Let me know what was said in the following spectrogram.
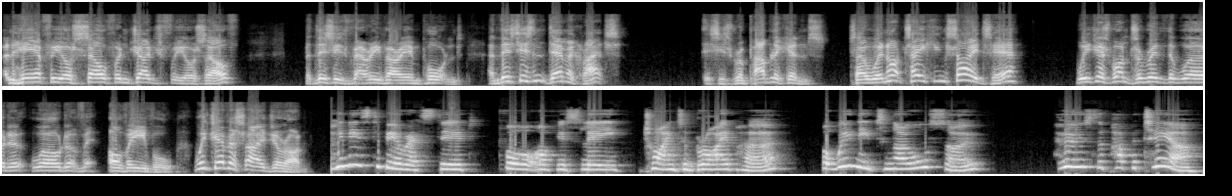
And hear for yourself and judge for yourself. But this is very, very important. And this isn't Democrats. This is Republicans. So we're not taking sides here. We just want to rid the world, world of, of evil, whichever side you're on. He needs to be arrested for obviously trying to bribe her. But we need to know also who's the puppeteer?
